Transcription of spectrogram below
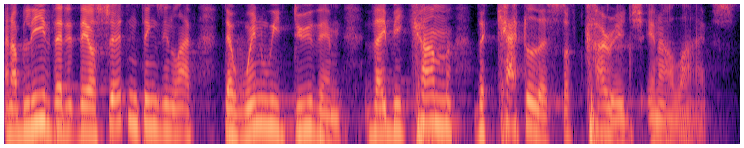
And I believe that there are certain things in life that when we do them, they become the catalysts of courage in our lives.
